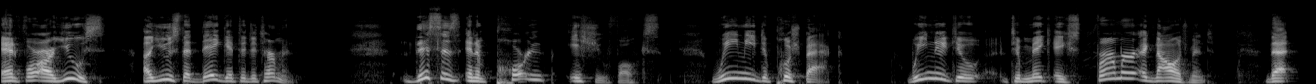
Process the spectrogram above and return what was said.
And for our use, a use that they get to determine. This is an important issue, folks. We need to push back. We need to, to make a firmer acknowledgement that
